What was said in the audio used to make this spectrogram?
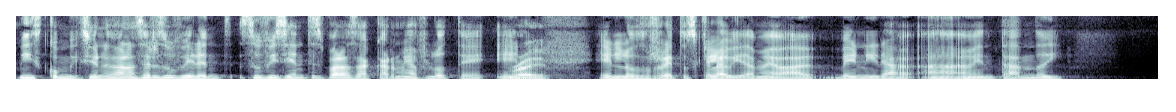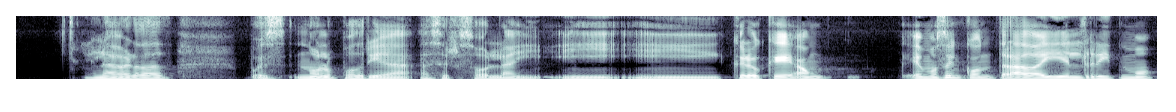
mis convicciones van a ser suficient- suficientes para sacarme a flote en, Right. en los retos que la vida me va a venir a- a- aventando y, y la verdad, pues no lo podría hacer sola y, y- y creo que aun- hemos encontrado ahí el ritmo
